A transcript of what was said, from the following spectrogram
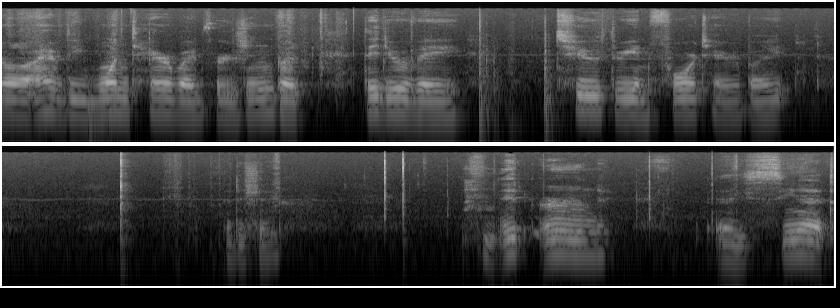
Uh, I have the 1 terabyte version, but they do have a 2, 3, and 4 terabyte edition. It earned a CNET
